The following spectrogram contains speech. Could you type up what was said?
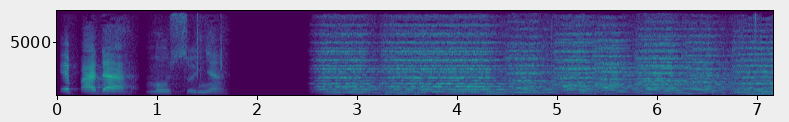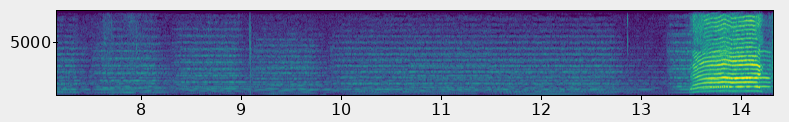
kepada musuhnya. Tak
